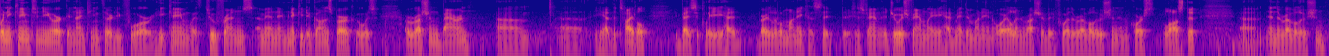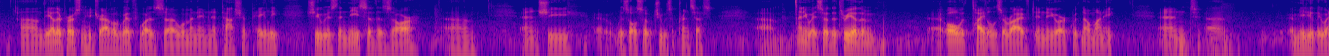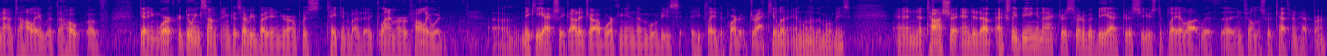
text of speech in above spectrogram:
When he came to New York in 1934, he came with two friends, a man named Nicky de Gunzburg, who was a Russian baron. Um, uh, he had the title. He basically had very little money because his family, the Jewish family, had made their money in oil in Russia before the revolution and, of course, lost it uh, in the revolution. Um, the other person he traveled with was a woman named Natasha Paley. She was the niece of the Tsar, um, and she was also, she was a princess. Um, anyway, so the three of them, uh, all with titles, arrived in New York with no money and um, immediately went out to Hollywood with the hope of getting work or doing something because everybody in Europe was taken by the glamour of Hollywood. Um, Nicky actually got a job working in the movies. He played the part of Dracula in one of the movies. And Natasha ended up actually being an actress, sort of a B actress. She used to play a lot with, uh, in films with Katharine Hepburn.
